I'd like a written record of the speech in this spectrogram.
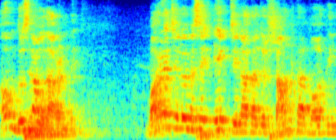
अब हम दूसरा उदाहरण दें। चेलों में से एक चेला था जो शांत था, बहुत ही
